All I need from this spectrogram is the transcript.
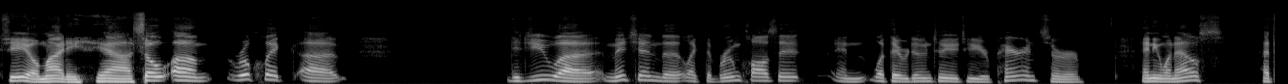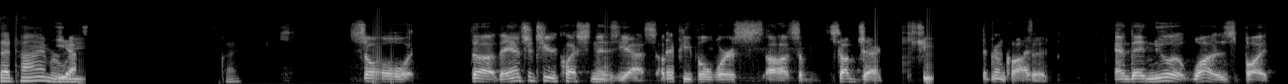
Gee almighty. Yeah. So, um, real quick, uh, did you uh mention the like the broom closet and what they were doing to you to your parents or anyone else at that time or were Yeah. you- So the the answer to your question is yes. Other people were uh, sub- subject to the closet, and they knew it was. But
